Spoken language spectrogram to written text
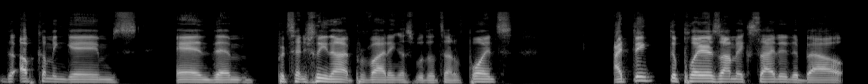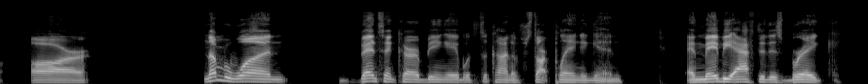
the upcoming games and them potentially not providing us with a ton of points, I think the players I'm excited about are number one, Bentancur being able to kind of start playing again. And maybe after this break,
